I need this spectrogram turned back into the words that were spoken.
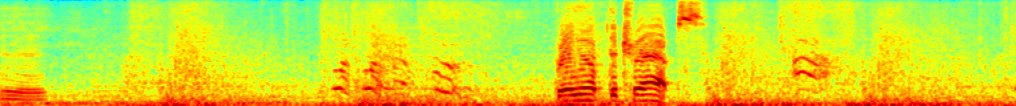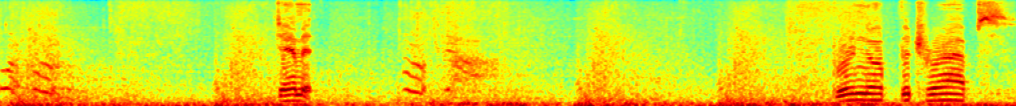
Hmm. Bring up the traps. Damn it. Bring up the traps.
